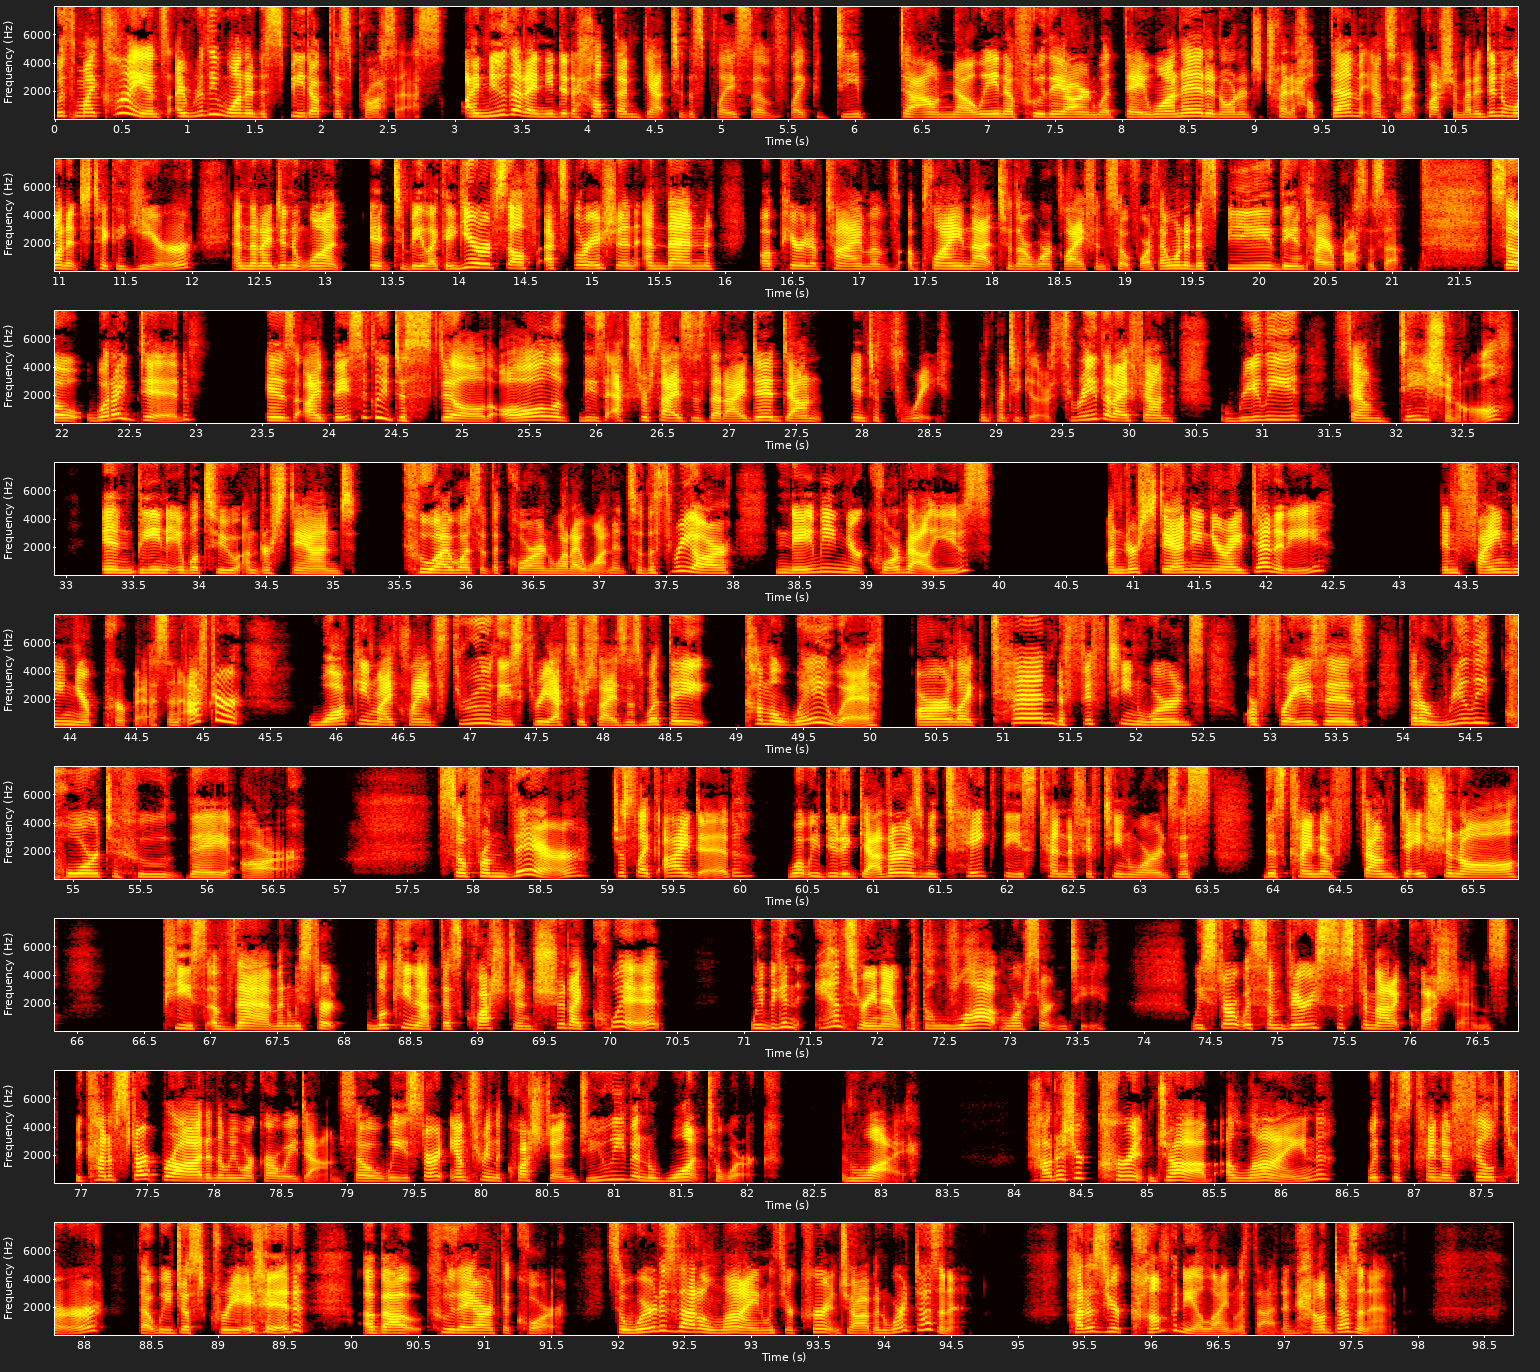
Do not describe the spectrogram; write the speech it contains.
With my clients, I really wanted to speed up this process. I knew that I needed to help them get to this place of like deep down knowing of who they are and what they wanted in order to try to help them answer that question. But I didn't want it to take a year. And then I didn't want it to be like a year of self exploration and then a period of time of applying that to their work life and so forth. I wanted to speed the entire process up. So, what I did is I basically distilled all of these exercises that I did down into three in particular, three that I found really foundational in being able to understand who I was at the core and what I wanted. So the three are naming your core values, understanding your identity, and finding your purpose. And after walking my clients through these three exercises, what they come away with are like 10 to 15 words or phrases that are really core to who they are. So from there, just like I did, what we do together is we take these 10 to 15 words, this this kind of foundational piece of them and we start looking at this question, should I quit? We begin answering it with a lot more certainty. We start with some very systematic questions. We kind of start broad and then we work our way down. So we start answering the question, do you even want to work? And why? How does your current job align with this kind of filter that we just created about who they are at the core. So, where does that align with your current job and where doesn't it? How does your company align with that and how doesn't it?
